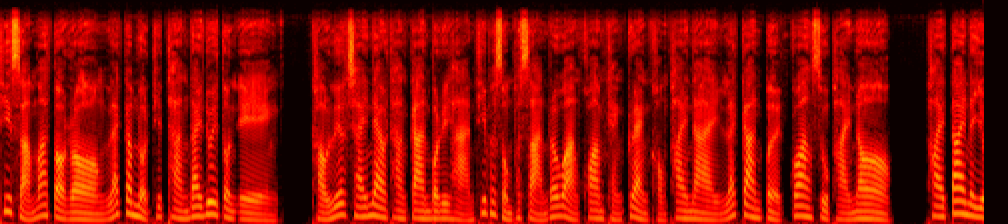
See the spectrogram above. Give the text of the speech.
ที่สามารถต่อรองและกำหนดทิศทางได้ด้วยตนเอง เขาเลือกใช้แนวทางการบริหารที่ผสมผสานระหว่างความแข็งแกร่งของภายใน และการเปิดกว้างสู่ภายนอก ภายใต้นโย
